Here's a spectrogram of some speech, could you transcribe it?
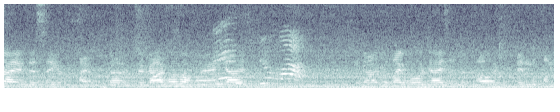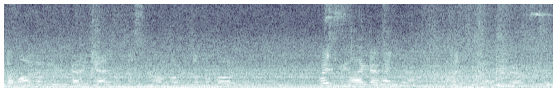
guys, I'm gonna try to see. I, the, the goggles I'm wearing, guys. The goggles I wore, guys, is out in underwater. I'm gonna try to get the smoke of the. Wish me like I down.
